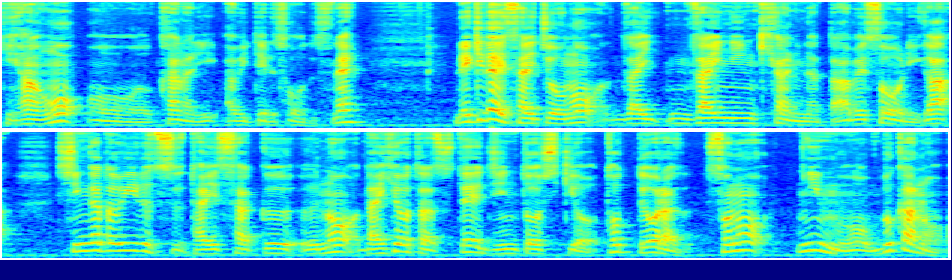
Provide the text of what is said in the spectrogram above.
批判をかなり浴びているそうですね歴代最長の在任期間になった安倍総理が新型ウイルス対策の代表として陣頭指揮を取っておらずその任務を部下の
